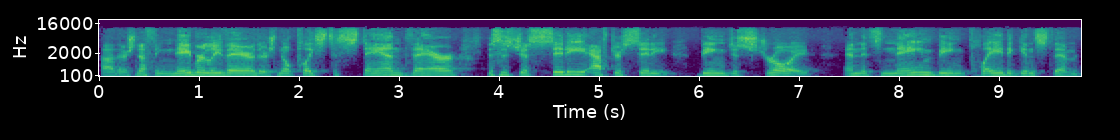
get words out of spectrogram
Uh, there's nothing neighborly there. There's no place to stand there. This is just city after city being destroyed and its name being played against them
